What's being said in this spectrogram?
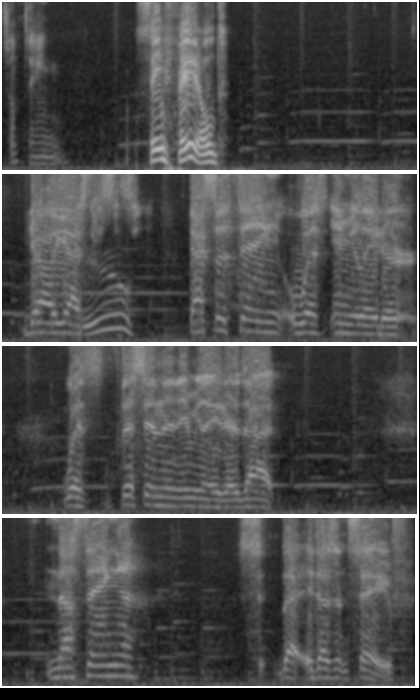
Something Say failed. Yeah, yes. Ew. That's the thing with emulator, with this in an emulator that nothing that it doesn't save.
